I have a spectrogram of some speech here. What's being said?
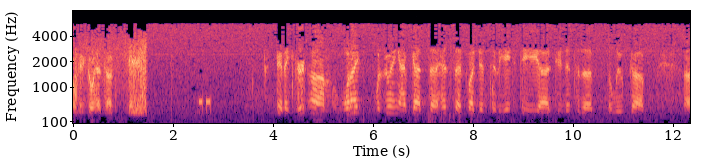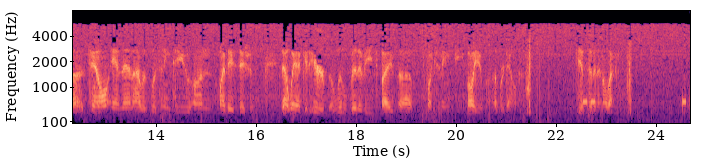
Okay, go ahead, Doug. Okay, thank you, Kurt. Um, what I was doing, I've got the headset plugged into the HT, uh, tuned into the, the Luke uh, uh, channel, and then I was listening to you on my base station. That way I could hear a little bit of each by uh, functioning the volume up or down. KF7NLX. Okay,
